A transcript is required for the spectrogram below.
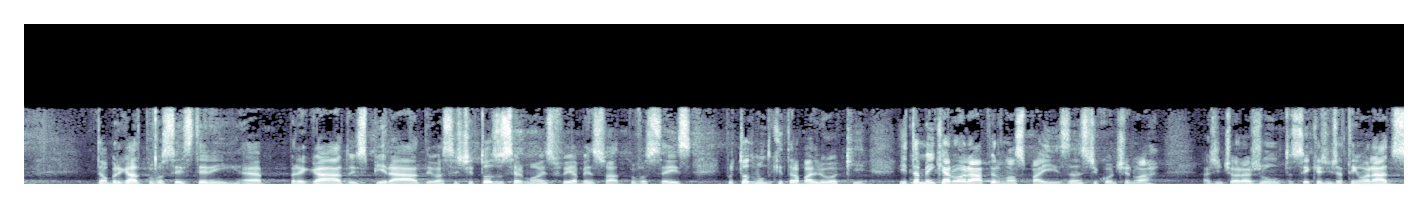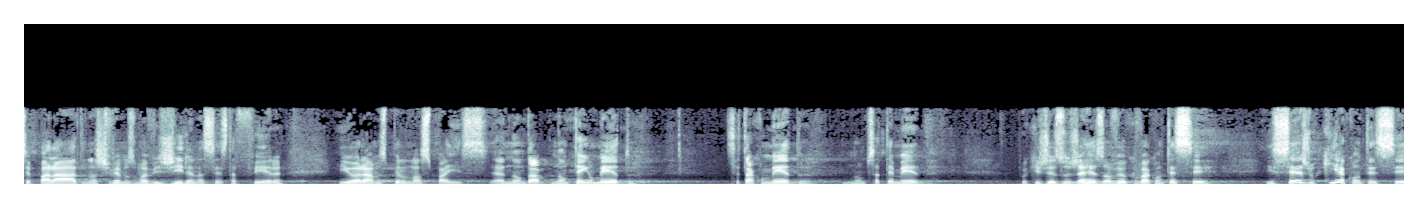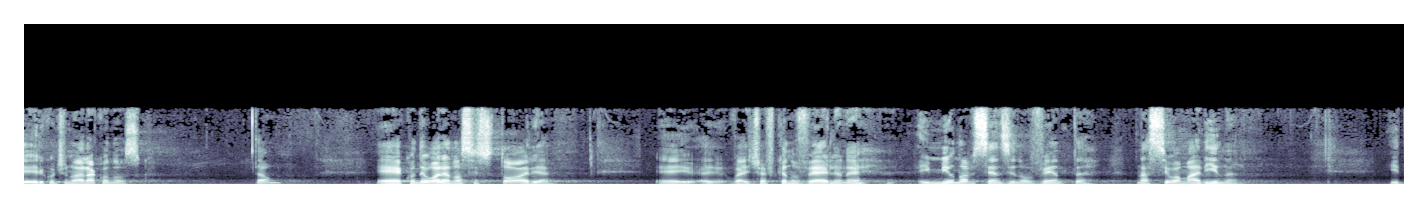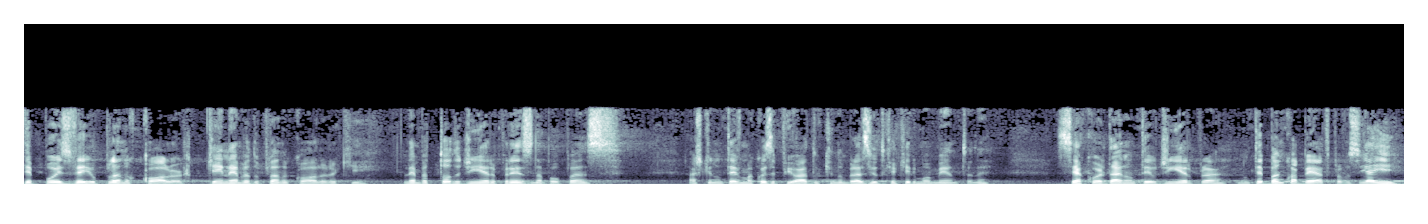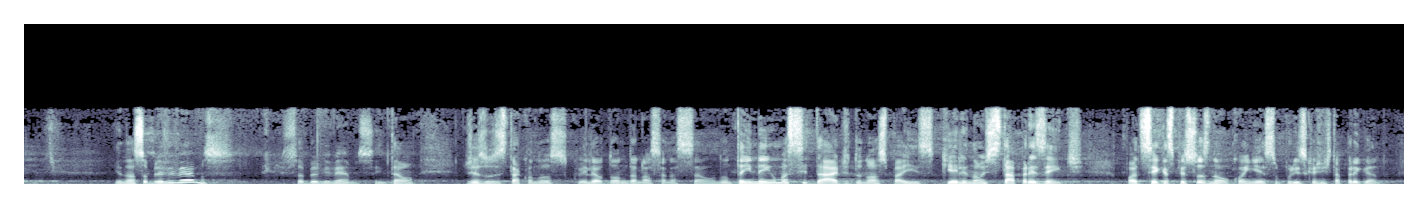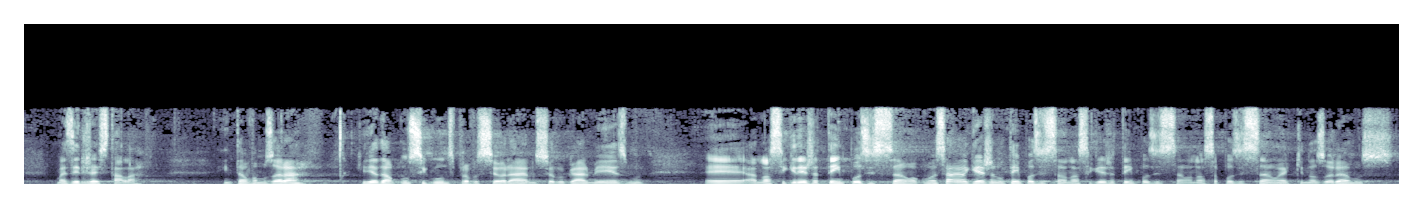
Então, obrigado por vocês terem é, pregado, inspirado. Eu assisti todos os sermões, fui abençoado por vocês, por todo mundo que trabalhou aqui. E também quero orar pelo nosso país, antes de continuar a gente orar junto. Eu sei que a gente já tem orado separado, nós tivemos uma vigília na sexta-feira e oramos pelo nosso país. É, não, dá, não tenho medo. Você está com medo? Não precisa ter medo, porque Jesus já resolveu o que vai acontecer. E seja o que acontecer, Ele continuará conosco. Então, é, quando eu olho a nossa história, é, é a gente vai ficando velho, né? Em 1990 nasceu a Marina. E depois veio o plano Collor. Quem lembra do plano Collor aqui? Lembra todo o dinheiro preso na poupança? Acho que não teve uma coisa pior do que no Brasil do que aquele momento, né? Se acordar e não ter o dinheiro para. não ter banco aberto para você. E aí? E nós sobrevivemos. Sobrevivemos. Então, Jesus está conosco, Ele é o dono da nossa nação. Não tem nenhuma cidade do nosso país que Ele não está presente. Pode ser que as pessoas não o conheçam, por isso que a gente está pregando. Mas Ele já está lá. Então vamos orar? Queria dar alguns segundos para você orar no seu lugar mesmo. É, a nossa igreja tem posição. Algumas, ah, a igreja não tem posição. A nossa igreja tem posição. A nossa posição é que nós oramos,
